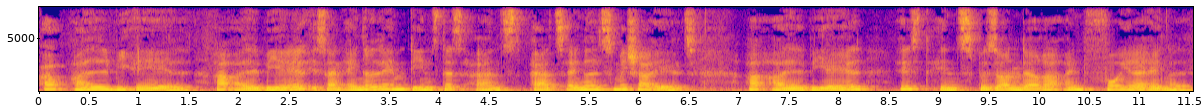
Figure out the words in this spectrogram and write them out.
Aalbiel. Aalbiel ist ein Engel im Dienst des Erzengels Michaels. Aalbiel ist insbesondere ein Feuerengel.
